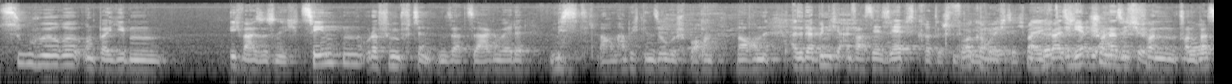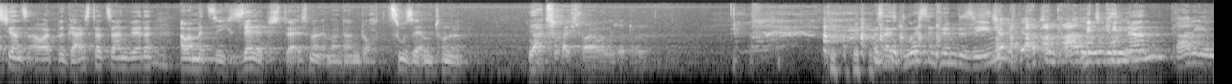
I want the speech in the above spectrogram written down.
zuhöre und bei jedem, ich weiß es nicht, zehnten oder fünfzehnten Satz sagen werde, Mist, warum habe ich denn so gesprochen? Warum? Also da bin ich einfach sehr selbstkritisch mit Vollkommen mir. richtig. Man Ich weiß jetzt schon, dass ich von, von Bastians Arbeit begeistert sein werde, aber mit sich selbst, da ist man immer dann doch zu sehr im Tunnel. Ja, zu Recht war er auch nicht so toll. Das heißt, du hast den Film gesehen? Ja, ich hab ihn gerade Mit eben gesehen. Kindern? Gerade eben.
